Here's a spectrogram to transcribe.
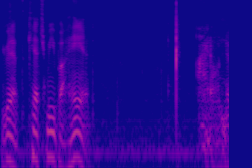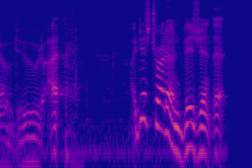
You're gonna have to catch me by hand. I don't know, dude. I I just try to envision that.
